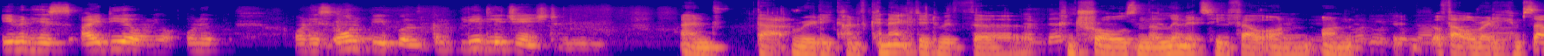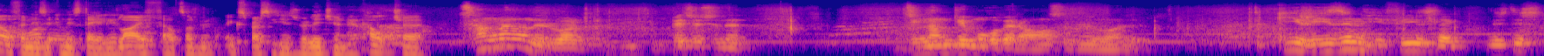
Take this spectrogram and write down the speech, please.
even his idea on on on his own people completely changed. And that really kind of connected with the controls and the limits he felt on on felt already himself in his in his daily life, felt on expressing his religion and culture. Key reason he feels like there's this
